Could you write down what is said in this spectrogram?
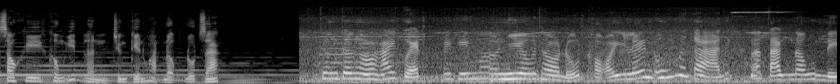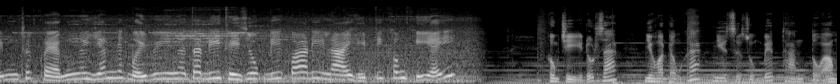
sau khi không ít lần chứng kiến hoạt động đốt rác thường thường họ hay quẹt khi mà ờ, nhiều thì họ đốt khói lên úng tất cả nó tác động đến sức khỏe của người dân nhất bởi vì người ta đi thể dục đi qua đi lại hít cái không khí ấy không chỉ đốt rác nhiều hoạt động khác như sử dụng bếp than tổ ong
